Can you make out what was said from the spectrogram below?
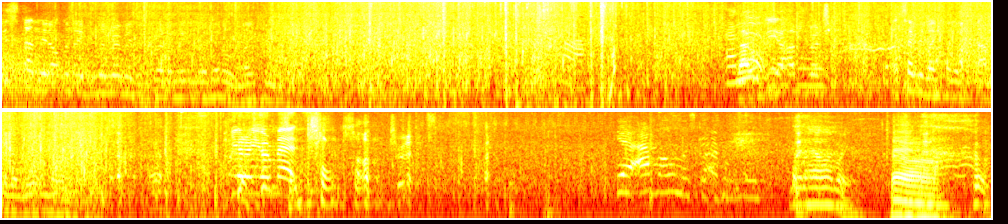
He's standing opposite the river just running into the middle like ah. And That then- would be a hundred. That sounded like someone stabbing a watermelon. Here are your meds. Hundred. Yeah, I've almost got 100. Where the hell am I? Oh,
